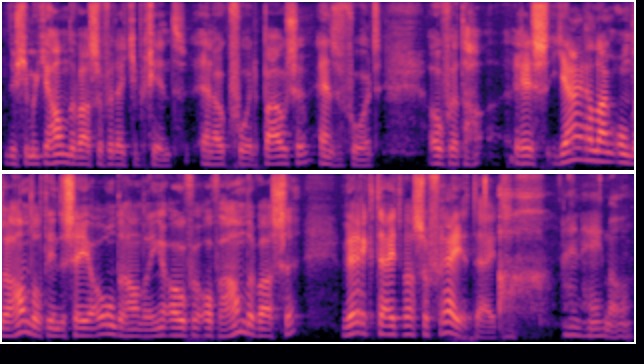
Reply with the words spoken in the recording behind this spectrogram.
Dus je moet je handen wassen voordat je begint. En ook voor de pauze enzovoort. Over het, er is jarenlang onderhandeld in de CAO-onderhandelingen over of handen wassen werktijd was of vrije tijd. Ach, mijn hemel.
